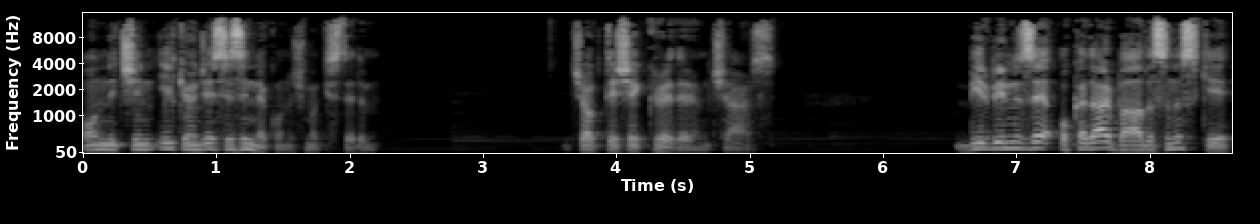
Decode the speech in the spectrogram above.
Onun için ilk önce sizinle konuşmak istedim. Çok teşekkür ederim Charles. Birbirinize o kadar bağlısınız ki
